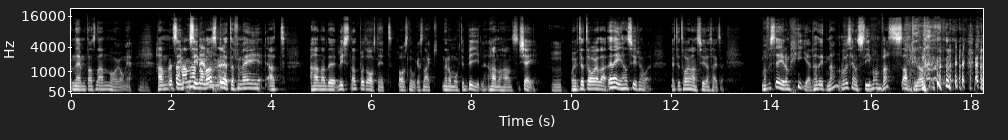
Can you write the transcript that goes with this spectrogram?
nämnt hans namn många gånger. Han, Men för Sim, han hade Simon en- Wass berättade för mig att han hade lyssnat på ett avsnitt av Snogasnack när de åkte bil, han och hans tjej. Och efter ett tag hade, nej, nej, hans syrra var det. Efter ett tag hade hans syrra sagt så här, varför säger de hela ditt namn? Varför säger de Simon Wass alltid? när de-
